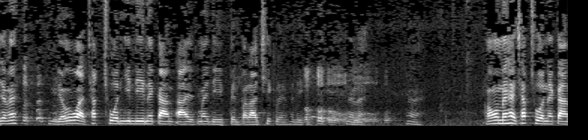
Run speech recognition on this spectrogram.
ใช่ไหมเดี๋ยวว่าชักชวนยินดีในการตายไม่ดีเป็นประราชิกเลยพอดีนั่นแหละเขาก็ไม่ให้ชักชวนในการ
